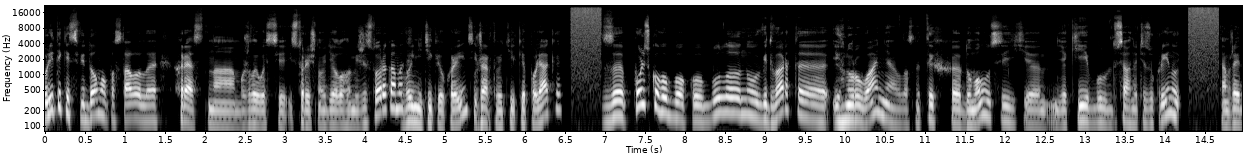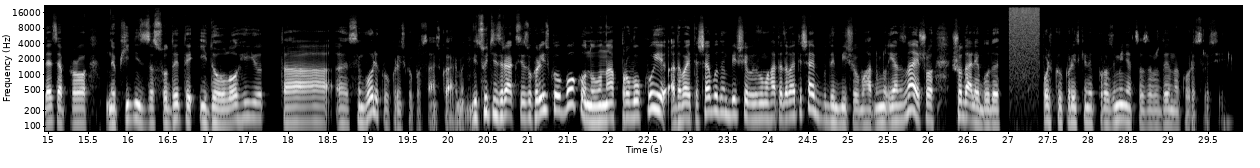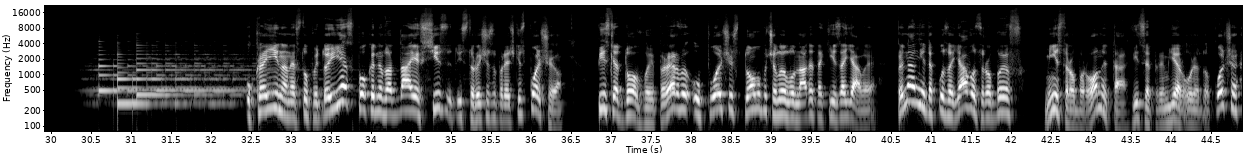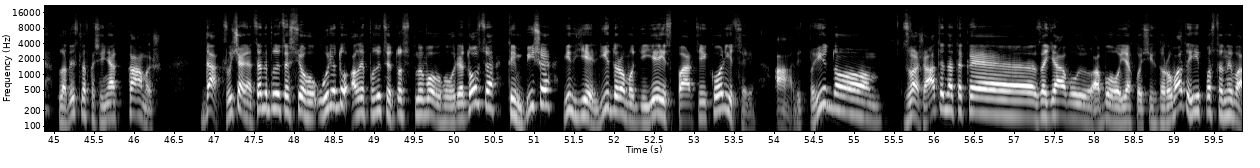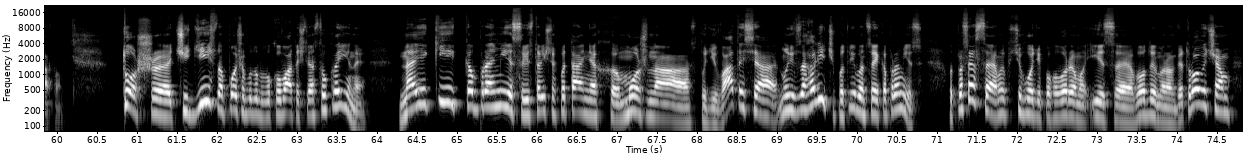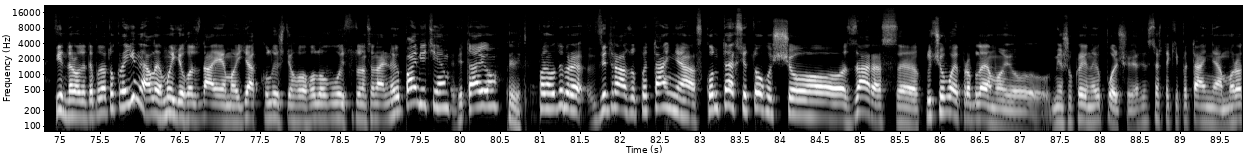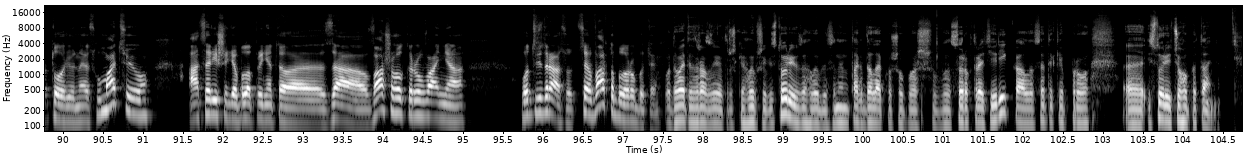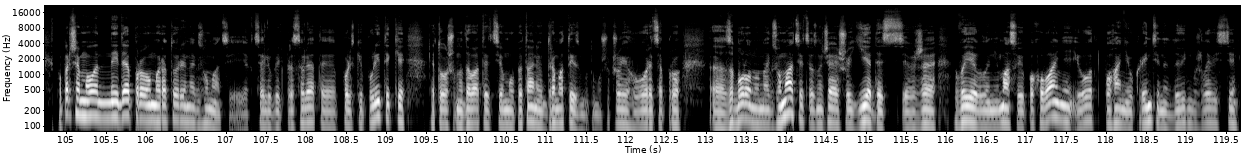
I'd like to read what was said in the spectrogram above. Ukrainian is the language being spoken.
Політики свідомо поставили хрест на можливості історичного діалогу між істориками. Винні тільки українці, жертви тільки поляки. З польського боку було ну відверте ігнорування власне тих домовленостей, які були досягнуті з Україною. Там вже йдеться про необхідність засудити ідеологію та е, символіку української повстанської армії. Відсутність реакції з українського боку, ну вона провокує. А давайте ще будемо більше вимагати. Давайте ще будемо більше вимагати. Ну я не знаю, що, що далі буде. Польсько-українське непорозуміння це завжди на користь Росії. Україна не вступить до ЄС, поки не владнає всі історичні суперечки з Польщею. Після довгої перерви у Польщі знову почали лунати такі заяви. Принаймні таку заяву зробив міністр оборони та віце-прем'єр уряду Польщі Владислав Касіняк Камиш. Так, звичайно, це не позиція всього уряду, але позиція досить впливового урядовця, тим більше він є лідером однієї з партій коаліції. А відповідно, зважати на таке заяву або якось ігнорувати її просто не варто. Тож, е, чи дійсно Польща буде блокувати членство України? На які компроміси в історичних питаннях можна сподіватися? Ну і взагалі, чи потрібен цей компроміс? От про це все ми сьогодні поговоримо із е, Володимиром В'ятровичем. Він народний депутат України, але ми його знаємо як колишнього голову Інституту національної пам'яті. Вітаю. Привіт. Пане Володимире, відразу питання в контексті того, що зараз е, ключовою проблемою між Україною і Польщею є все ж таки питання мораторію на ексгумацію. А це рішення було прийнято е, за вашого керування. От відразу це варто було робити. От давайте зразу я трошки глибше в історію заглиблюся. Не так далеко, щоб аж в 43-й рік, але все-таки про е, історію цього питання. По-перше, мова не йде про мораторій на ексгумації, як це люблять представляти польські політики, для того, щоб надавати цьому питанню драматизму. Тому що якщо говориться про е, заборону на ексгумацію, це означає, що є десь вже виявлені масові поховання, і от погані українці не дають можливості.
